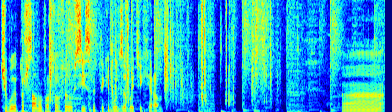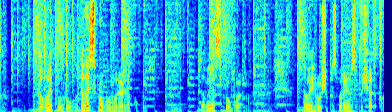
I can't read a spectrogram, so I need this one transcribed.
Чи буде то ж саме, просто всі смітники будуть забиті хіром? Е, давай попробуємо. Давай спробуємо реально купити. Давай спробуємо. Давай гроші позбираємо спочатку.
